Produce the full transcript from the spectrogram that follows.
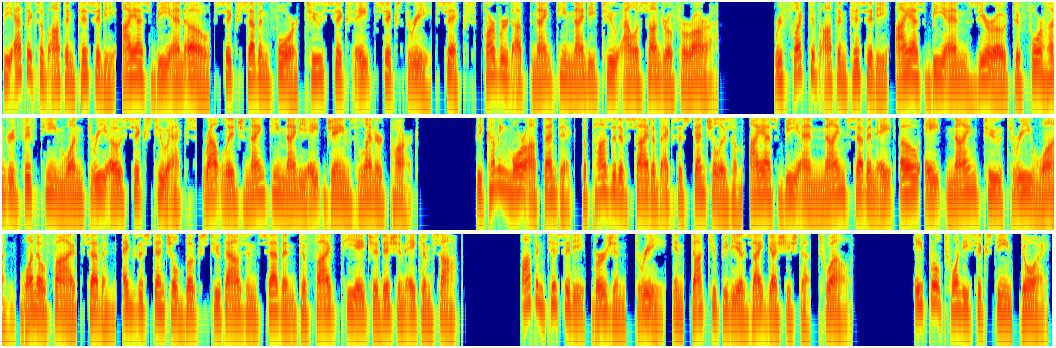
The Ethics of Authenticity, ISBN 0-674-26863-6, Harvard UP 1992 Alessandro Ferrara. Reflective Authenticity, ISBN 0-415-13062-X, Routledge 1998 James Leonard Park. Becoming More Authentic, The Positive Side of Existentialism, ISBN 978-0-89231-105-7, Existential Books 2007-5 th edition Achim Saupe. Authenticity, version, 3, in, Docupedia Zeitgeschichte, 12. April 2016, doi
